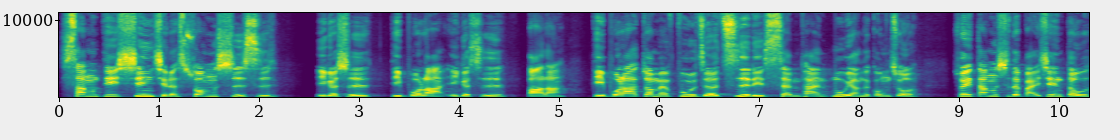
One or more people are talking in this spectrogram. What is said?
上帝兴起了双士师，一个是底波拉，一个是巴拉。底波拉专门负责治理、审判、牧养的工作，所以当时的百姓都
